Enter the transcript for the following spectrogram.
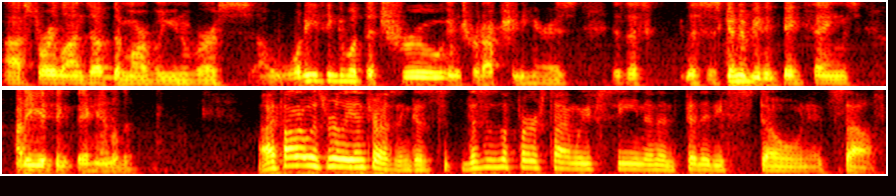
uh, storylines of the Marvel universe. Uh, what do you think about the true introduction here? Is is this this is going to be the big things? How do you think they handled it? I thought it was really interesting because this is the first time we've seen an Infinity Stone itself.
